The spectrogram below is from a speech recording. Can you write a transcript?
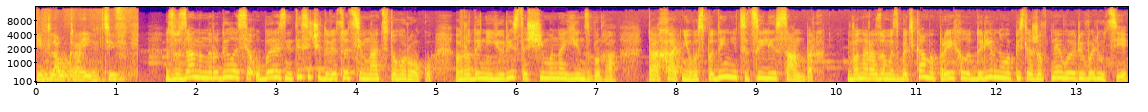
i dla Ukraińców. Зузанна народилася у березні 1917 року в родині юриста Шімона Гінзбурга та хатньої господині Цицилії Сандберг. Вона разом із батьками приїхала до Рівного після жовтневої революції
